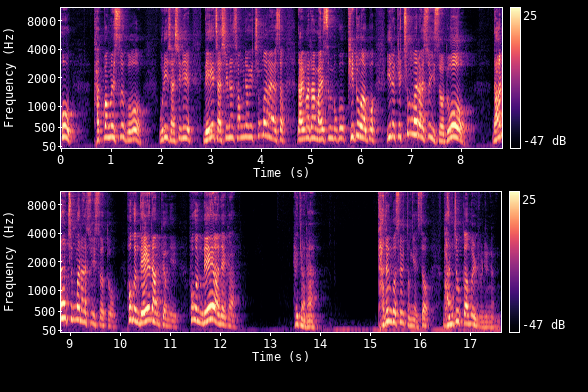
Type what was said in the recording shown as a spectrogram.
혹 각방을 쓰고 우리 자신이 내 자신은 성령이 충만하여서 날마다 말씀 보고 기도하고 이렇게 충만할 수 있어도 나는 충만할 수 있어도 혹은 내 남편이 혹은 내 아내가 해결나 다른 것을 통해서 만족감을 누리는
